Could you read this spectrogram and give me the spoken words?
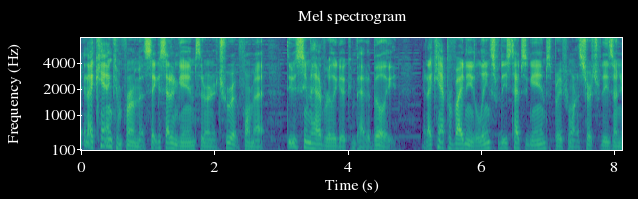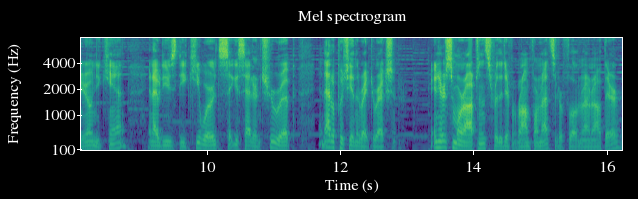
And I can confirm that Sega Saturn games that are in a True Rip format do seem to have really good compatibility. And I can't provide any links for these types of games, but if you want to search for these on your own, you can. And I would use the keywords Sega Saturn True Rip, and that'll put you in the right direction. And here's some more options for the different ROM formats that are floating around out there.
